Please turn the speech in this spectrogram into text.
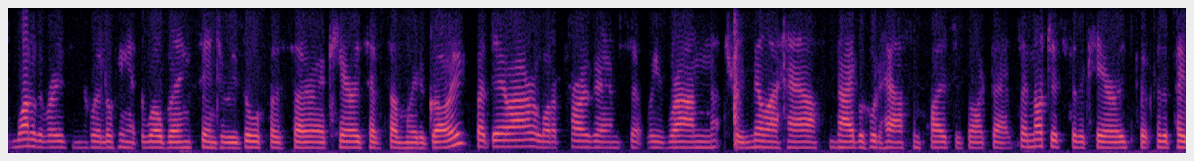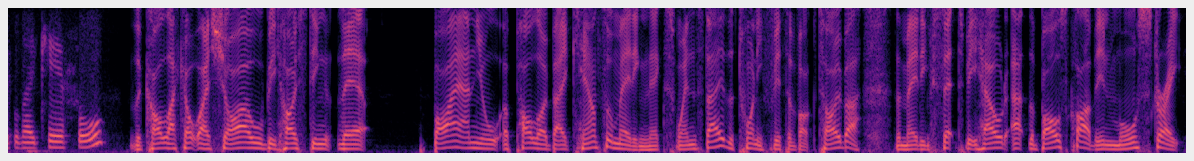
One of the reasons we're looking at the Wellbeing Centre is also so our carers have somewhere to go. But there are a lot of programs that we run through Miller House, Neighbourhood House, and places like that. So not just for the carers, but for the people they care for. The Colac Otway Shire will be hosting their biannual Apollo Bay Council meeting next Wednesday, the 25th of October. The meeting's set to be held at the Bowls Club in Moore Street.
